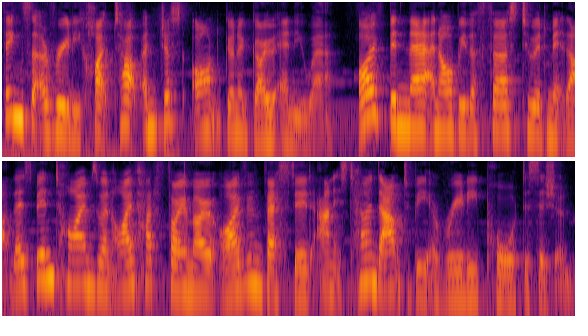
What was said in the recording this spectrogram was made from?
things that are really hyped up and just aren't gonna go anywhere. I've been there and I'll be the first to admit that. There's been times when I've had FOMO, I've invested, and it's turned out to be a really poor decision.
